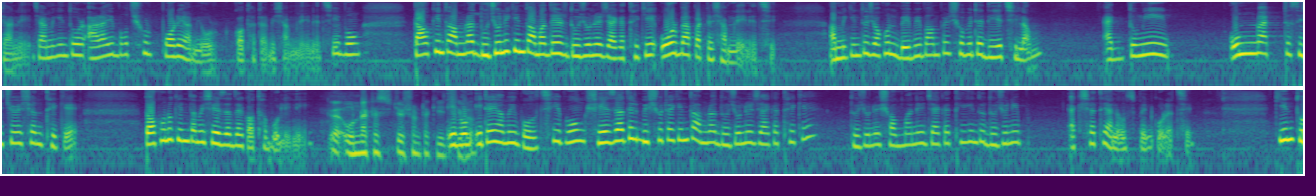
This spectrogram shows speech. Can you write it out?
জানে যে আমি কিন্তু ওর আড়াই বছর পরে আমি ওর কথাটা আমি সামনে এনেছি এবং তাও কিন্তু আমরা দুজনে কিন্তু আমাদের দুজনের জায়গা থেকে ওর ব্যাপারটা সামনে এনেছি। আমি কিন্তু যখন বেবি বাম্পের ছবিটা দিয়েছিলাম একদমই অন্য একটা সিচুয়েশন থেকে তখনও কিন্তু আমি শেজাদের কথা বলিনি। অন্য একটা সিচুয়েশনটা কি ছিল? এবং এটাই আমি বলছি এবং শেজাদের বিষয়টা কিন্তু আমরা দুজনের জায়গা থেকে দুজনের সম্মানের জায়গা থেকে কিন্তু দুজনই একসাথে অ্যানাউন্সমেন্ট করেছি। কিন্তু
